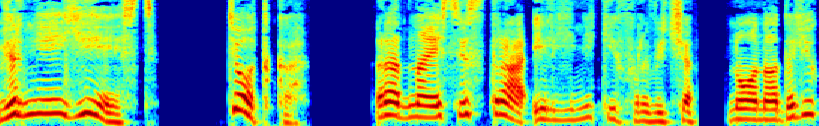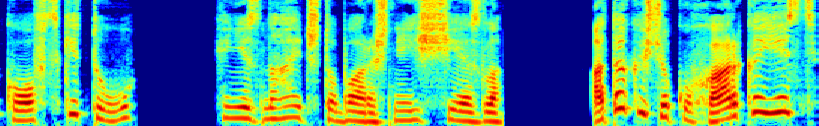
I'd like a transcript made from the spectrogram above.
Вернее, есть. Тетка, родная сестра Ильи Никифоровича, но она далеко, в скиту, и не знает, что барышня исчезла. А так еще кухарка есть,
